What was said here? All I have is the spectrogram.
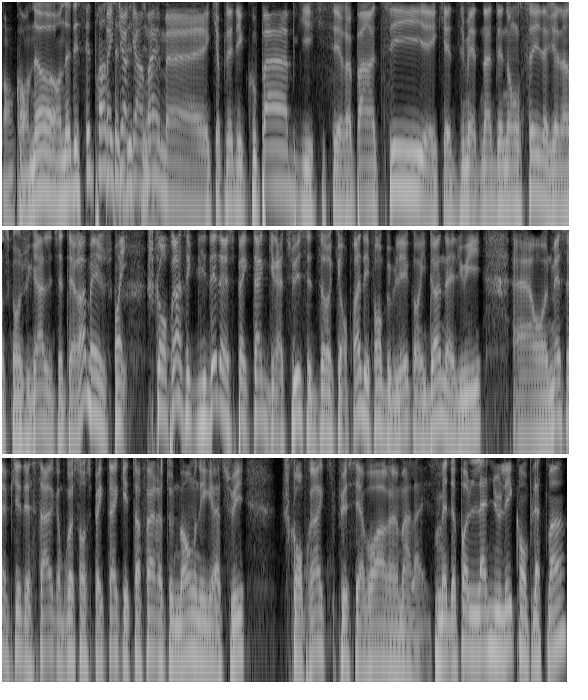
Donc on a on a décidé de prendre cette décision. Qui a quand même euh, qui a plaidé coupable, qui, qui s'est repenti et qui a dit maintenant dénoncer la violence conjugale, etc. Mais je, je comprends, c'est que l'idée d'un spectacle gratuit, c'est de dire ok, on prend des fonds publics, on y donne à lui, euh, on le met sur un piédestal comme quoi son spectacle est offert à tout le monde, est gratuit. Je comprends qu'il puisse y avoir un malaise. Mais de pas l'annuler complètement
